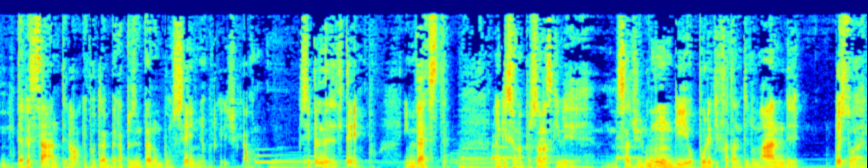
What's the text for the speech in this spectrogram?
interessante, no? che potrebbe rappresentare un buon segno, perché dice, cavolo, si prende del tempo, investe. Anche se una persona scrive messaggi lunghi oppure ti fa tante domande, questo è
